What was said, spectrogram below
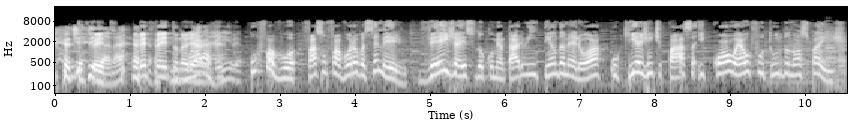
Eu diria, Perfeito. né? Perfeito, Noriega. Maravilha. Por favor, faça um favor a você mesmo. Veja esse documentário e entenda melhor o que a gente passa e qual é o futuro do nosso país.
